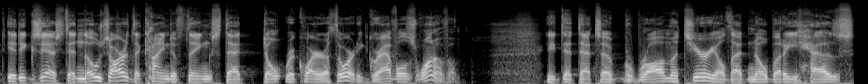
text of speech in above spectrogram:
but it exists, and those are the kind of things that don't require authority. Gravel's one of them. It, that, that's a raw material that nobody has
